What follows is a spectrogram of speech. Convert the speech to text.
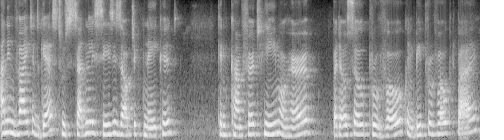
uninvited guest who suddenly sees his object naked, can comfort him or her, but also provoke and be provoked by.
